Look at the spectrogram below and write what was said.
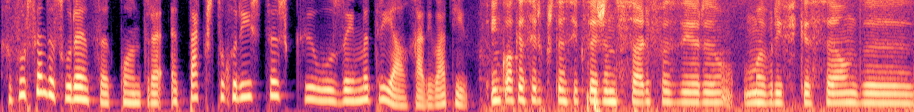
reforçando a segurança contra ataques terroristas que usem material radioativo. Em qualquer circunstância que seja necessário fazer uma verificação de,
